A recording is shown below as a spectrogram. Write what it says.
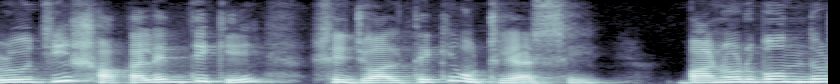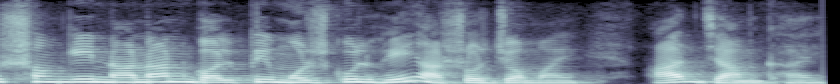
রোজই সকালের দিকে সে জল থেকে উঠে আসে। বানর বন্ধুর সঙ্গে নানান গল্পে মশগুল হয়ে আসর জমায়, আর জাম খায়।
